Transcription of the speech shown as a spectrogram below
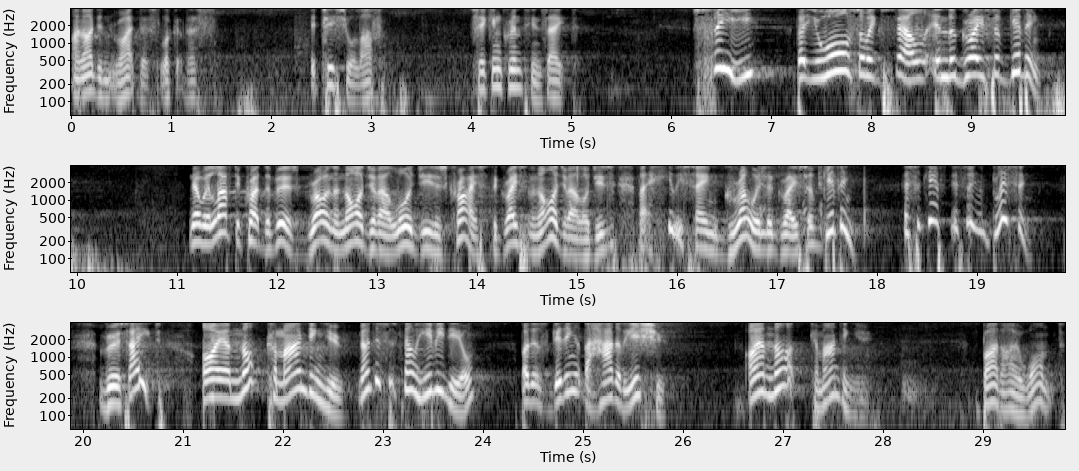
And I didn't write this, look at this. It tests your love. 2 Corinthians 8. See that you also excel in the grace of giving. Now, we love to quote the verse, grow in the knowledge of our Lord Jesus Christ, the grace of the knowledge of our Lord Jesus, but here he's saying, grow in the grace of giving. It's a gift, it's a blessing. Verse 8, I am not commanding you. Notice it's no heavy deal, but it's getting at the heart of the issue. I am not commanding you, but I want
